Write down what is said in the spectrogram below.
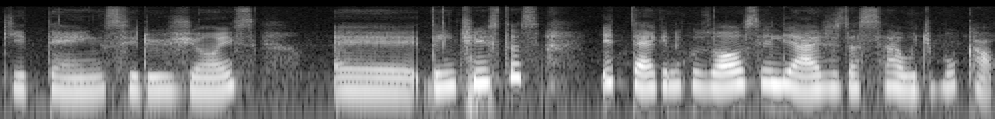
que têm cirurgiões, é, dentistas e técnicos auxiliares da saúde bucal.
